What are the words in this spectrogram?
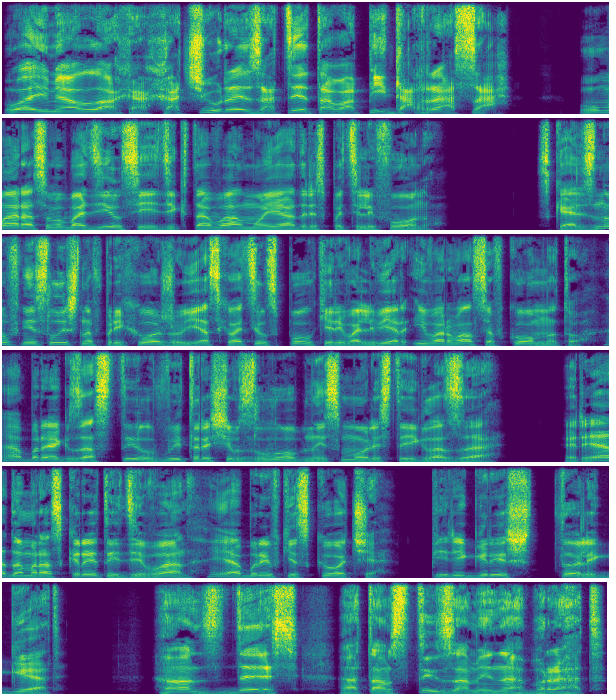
Во имя Аллаха! Хочу резать этого пидораса!» Умар освободился и диктовал мой адрес по телефону. Скользнув неслышно в прихожую, я схватил с полки револьвер и ворвался в комнату, а Брэк застыл, вытаращив злобные смолистые глаза. Рядом раскрытый диван и обрывки скотча. Перегрыз, что ли, гад? «Он здесь! Отомсти за меня, брат!»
